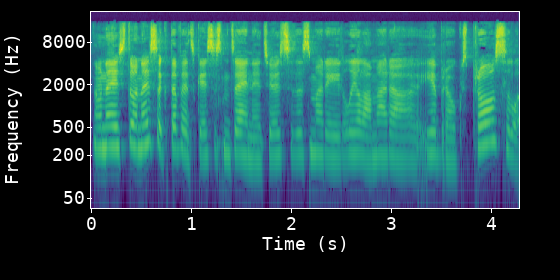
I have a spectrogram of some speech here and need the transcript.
Nu, ne, es to nesaku, tāpēc, ka es esmu dzēnieks, jo es esmu arī lielā mērā iebraucis prosa,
